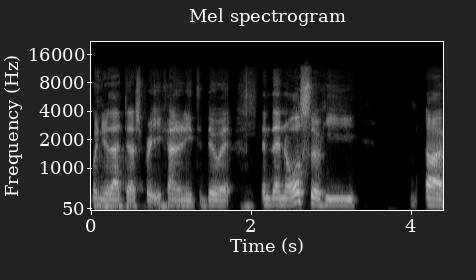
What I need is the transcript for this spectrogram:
when you're that desperate, you kind of need to do it. And then also he uh,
